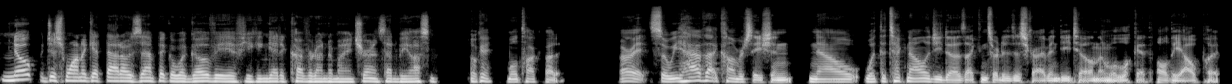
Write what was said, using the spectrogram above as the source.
Nope. Just want to get that Ozempic or Wegovy. If you can get it covered under my insurance, that'd be awesome. Okay, we'll talk about it. All right, so we have that conversation. Now, what the technology does, I can sort of describe in detail, and then we'll look at all the output.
